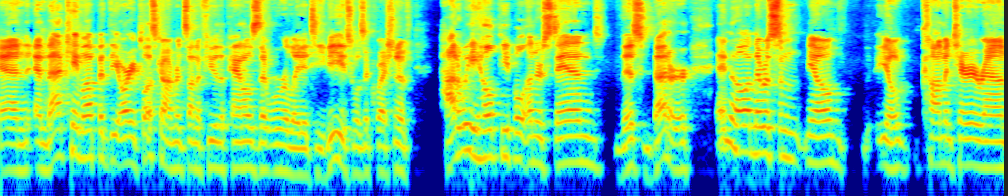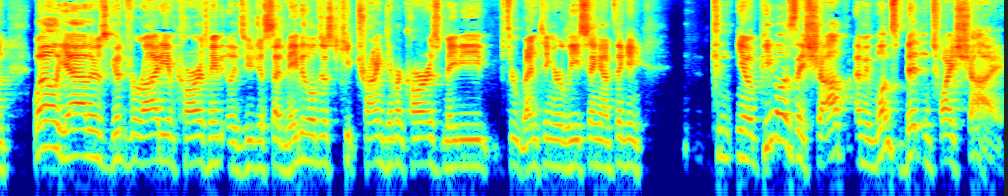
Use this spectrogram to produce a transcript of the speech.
And and that came up at the RE Plus conference on a few of the panels that were related to EVs was a question of how do we help people understand this better? And you know, and there was some, you know, you know, commentary around, well, yeah, there's good variety of cars. Maybe as you just said, maybe they'll just keep trying different cars, maybe through renting or leasing. I'm thinking, can you know people as they shop i mean once bitten twice shy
